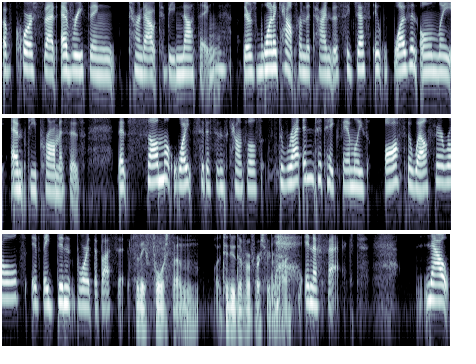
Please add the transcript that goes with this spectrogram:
Of course, that everything turned out to be nothing. There's one account from the time that suggests it wasn't only empty promises, that some white citizens' councils threatened to take families off the welfare rolls if they didn't board the buses. So they forced them to do the reverse freedom rides. In effect. Now,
